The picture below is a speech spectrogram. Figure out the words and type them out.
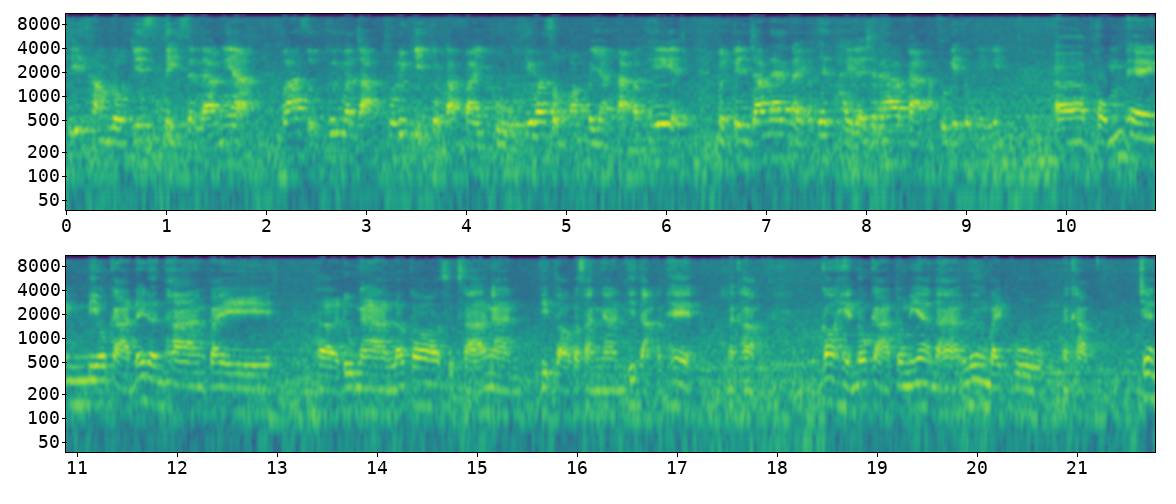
ที่ทำโลจิสติกส์เสร็จแล้วเนี่ยล่าสุดเพิ่งมาจับธุรกิจเกี่ยวกับใบพลูที่ว่าส่งออกไปยังต่างประเทศ เหมือนเป็นเจ้าแรกในประเทศไทยเลยใช่ไหมครับการทำธุรกิจตรงนี้เอ่อผมเองมีโอกาสได้เดินทางไปเอ่อดูงานแล้วก็ศึกษางานติดต่อประสานงานที่ต่างประเทศนะครับ ก็เห็นโอกาสตรงนี้นะฮะเรื่องใบพลูนะครับ เช่น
